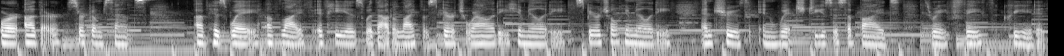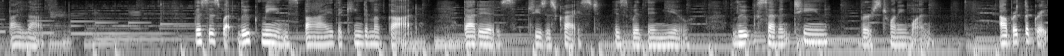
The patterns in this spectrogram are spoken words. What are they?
or other circumstance of his way of life if he is without a life of spirituality, humility, spiritual humility, and truth in which Jesus abides through a faith created by love? This is what Luke means by the kingdom of God. That is, Jesus Christ is within you. Luke 17, verse 21. Albert the Great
